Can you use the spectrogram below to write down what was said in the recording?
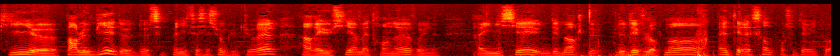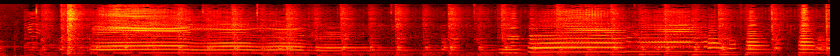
qui, euh, par le biais de, cette manifestation culturelle, a réussi à mettre en œuvre, à initier une démarche de développement intéressante pour ce territoire. Thank you.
